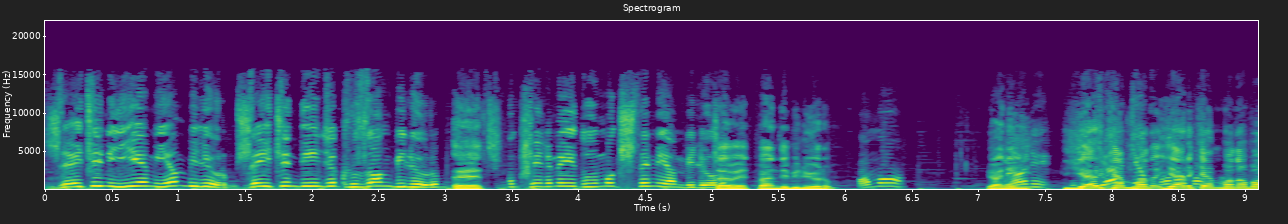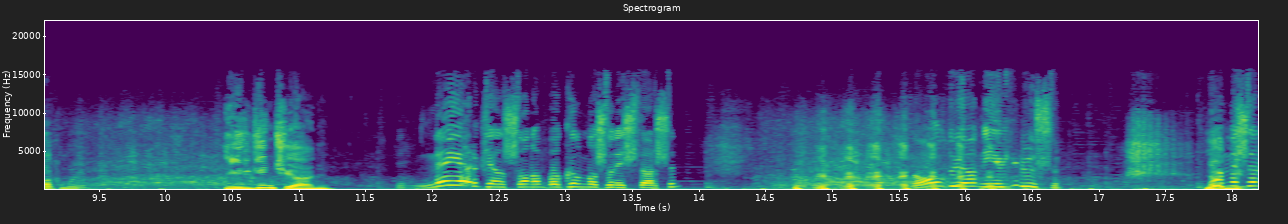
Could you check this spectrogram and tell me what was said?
Zeytin yiyemeyen biliyorum. Zeytin deyince kızan biliyorum. Evet. Bu kelimeyi duymak istemeyen biliyorum. Evet ben de biliyorum. Ama Yani, Yani yerken, yerken bana bana yerken bakma. bana bakmayın. İlginç yani. ne yerken sana bakılmasını istersin? ne oldu ya niye gülüyorsun? Ya Ben mesela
